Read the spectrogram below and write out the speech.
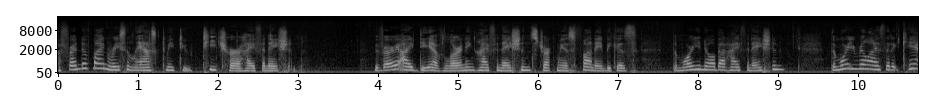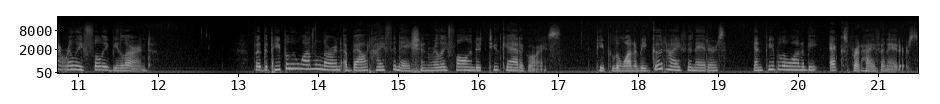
A friend of mine recently asked me to teach her hyphenation. The very idea of learning hyphenation struck me as funny because the more you know about hyphenation, the more you realize that it can't really fully be learned. But the people who want to learn about hyphenation really fall into two categories people who want to be good hyphenators and people who want to be expert hyphenators.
